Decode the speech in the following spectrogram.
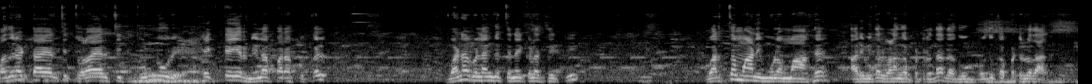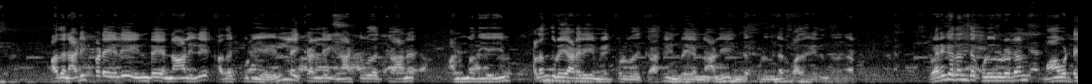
பதினெட்டாயிரத்தி தொள்ளாயிரத்தி தொண்ணூறு ஹெக்டேர் நிலப்பரப்புகள் வனவிலங்கு திணைக்களத்துக்கு வர்த்தமானி மூலமாக அறிவித்தல் வழங்கப்பட்டிருந்தது. அது ஒதுக்கப்பட்டுள்ளதாக. அதன் அடிப்படையிலே இன்றைய நாளிலே அதற்குரிய எல்லை கல்லை நாட்டுவதற்கான அனுமதியையும் கலந்துரையாடலையும் மேற்கொள்வதற்காக இன்றைய நாளில் இந்த குழுவினர் வருகை தந்தனர். வருகை தந்த குழுவினருடன் மாவட்ட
